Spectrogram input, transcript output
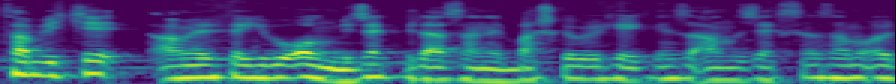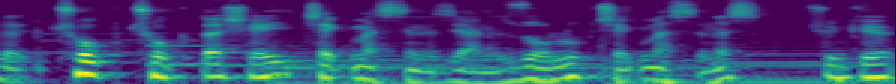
Tabii ki Amerika gibi olmayacak. Biraz hani başka bir ülkeye gittiğinizde anlayacaksınız ama öyle çok çok da şey çekmezsiniz yani zorluk çekmezsiniz. Çünkü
